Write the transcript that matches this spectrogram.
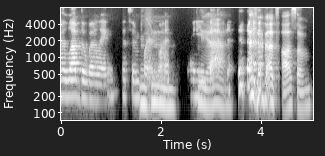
I love the willing. That's an important mm-hmm. one. Yeah. That. That's awesome.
